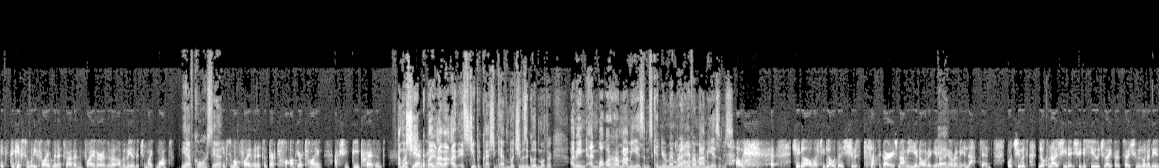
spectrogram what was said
it's to give somebody five minutes rather than five hours of a, of a meal that you might want. yeah, of course. Yeah. Give someone five minutes of their to- of your time. Actually, be present. And was she? A, spend a well, minutes. I, I, a stupid question, Kevin, but she was a good mother. I mean, and what were her mammyisms? Can you remember any of her mammyisms? Oh, she'd lo- well, she'd loads. Of, she was classic Irish mammy. You know what? You know, Yeah. you know what I mean. In that sense, but she was look now. She she had a huge life outside. She was one of these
